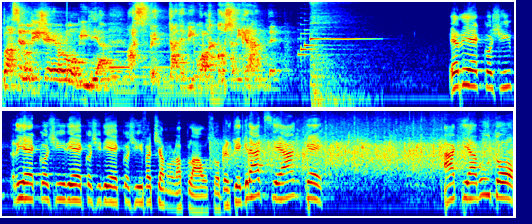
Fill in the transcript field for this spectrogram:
ma se lo dice Euromobilia, aspettatevi qualcosa di grande! E rieccoci, rieccoci, rieccoci, rieccoci, facciamo un applauso perché grazie anche a chi ha avuto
